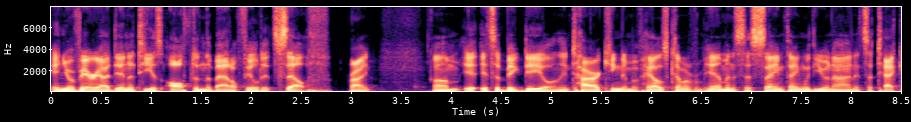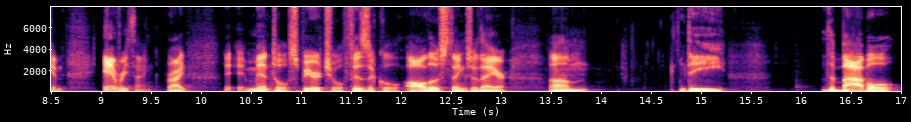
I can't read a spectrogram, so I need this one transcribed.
and your very identity is often the battlefield itself. Right? Um, it, it's a big deal. And the entire kingdom of hell is coming from him, and it's the same thing with you and I, and it's attacking everything, right? Mental, spiritual, physical, all those things are there. Um, the the Bible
